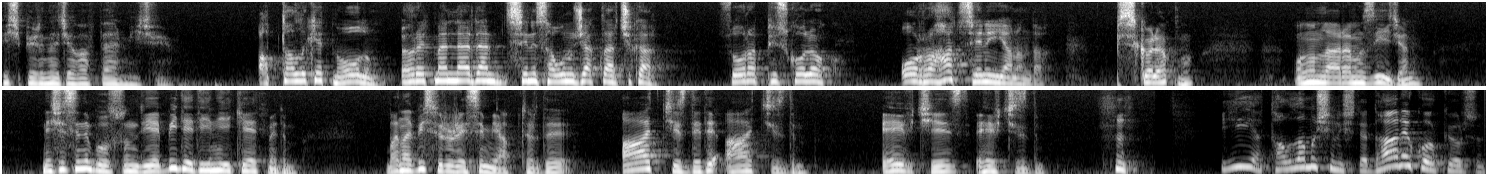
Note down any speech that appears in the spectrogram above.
Hiçbirine cevap vermeyeceğim. Aptallık etme oğlum. Öğretmenlerden seni savunacaklar çıkar. Sonra psikolog. O rahat senin yanında. Psikolog mu? Onunla aramız iyi canım. Neşesini bulsun diye bir dediğini iki etmedim. Bana bir sürü resim yaptırdı. Ağaç çiz dedi ağaç çizdim. Ev çiz ev çizdim. İyi ya tavlamışsın işte. Daha ne korkuyorsun?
